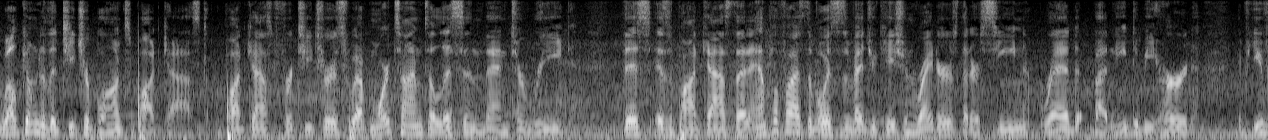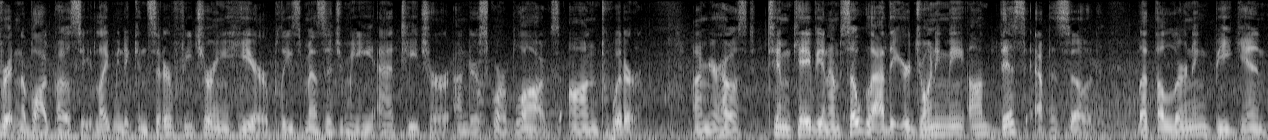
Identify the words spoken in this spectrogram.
Welcome to the Teacher Blogs Podcast, a podcast for teachers who have more time to listen than to read. This is a podcast that amplifies the voices of education writers that are seen, read, but need to be heard. If you've written a blog post that you'd like me to consider featuring here, please message me at teacher underscore blogs on Twitter. I'm your host, Tim Cavey, and I'm so glad that you're joining me on this episode. Let the learning begin.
